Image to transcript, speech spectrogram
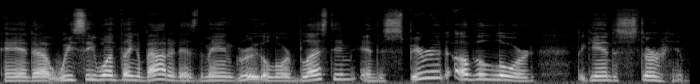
And uh, we see one thing about it as the man grew, the Lord blessed him, and the Spirit of the Lord began to stir him.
